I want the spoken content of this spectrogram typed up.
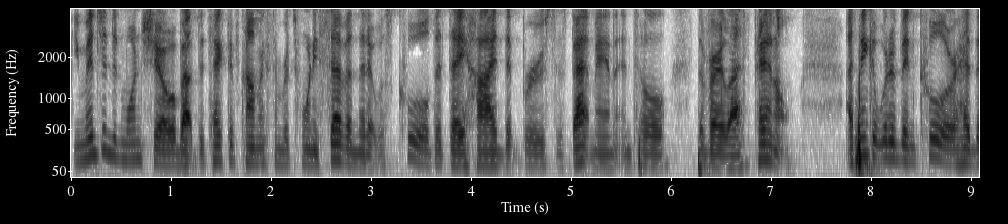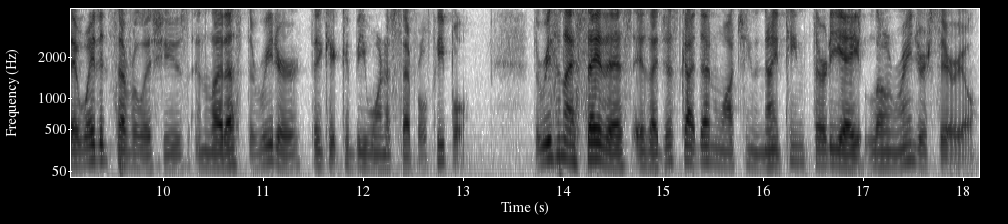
You mentioned in one show about Detective Comics number 27 that it was cool that they hide that Bruce is Batman until the very last panel. I think it would have been cooler had they waited several issues and let us, the reader, think it could be one of several people. The reason I say this is I just got done watching the 1938 Lone Ranger serial.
